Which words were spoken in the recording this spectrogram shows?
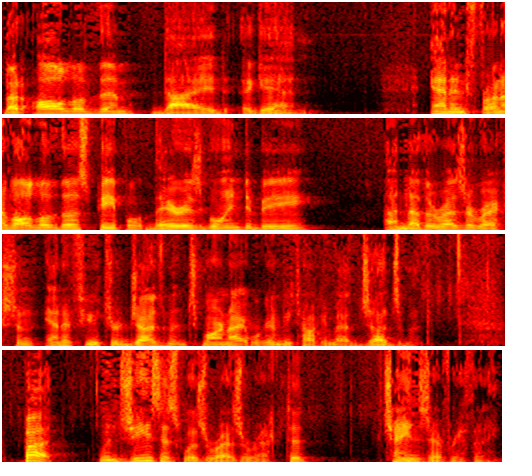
but all of them died again. And in front of all of those people, there is going to be another resurrection and a future judgment. Tomorrow night, we're going to be talking about judgment. But when Jesus was resurrected, changed everything.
